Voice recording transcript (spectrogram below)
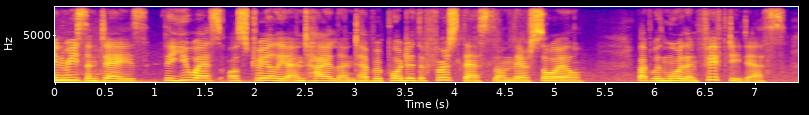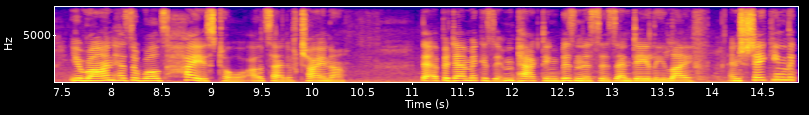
In recent days, the US, Australia, and Thailand have reported the first deaths on their soil. But with more than 50 deaths, Iran has the world's highest toll outside of China. The epidemic is impacting businesses and daily life and shaking the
